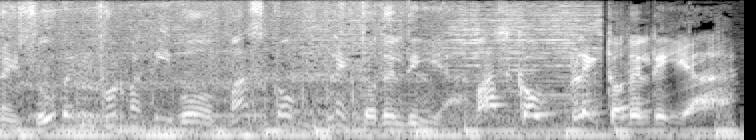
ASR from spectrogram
resumen informativo más completo del día. Más completo del día.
